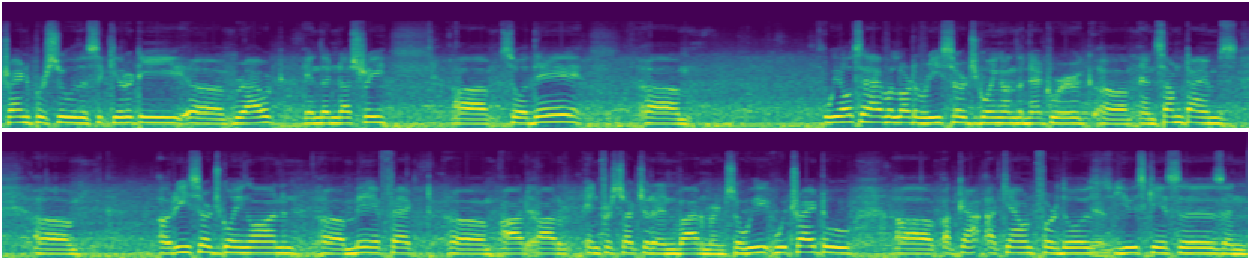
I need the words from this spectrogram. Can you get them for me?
trying to pursue the security uh, route in the industry. Uh, so they. Um, we also have a lot of research going on the network, uh, and sometimes um, research going on uh, may affect uh, our, yeah. our, infrastructure and environment. So we, we try to uh, account, account for those yeah. use cases and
